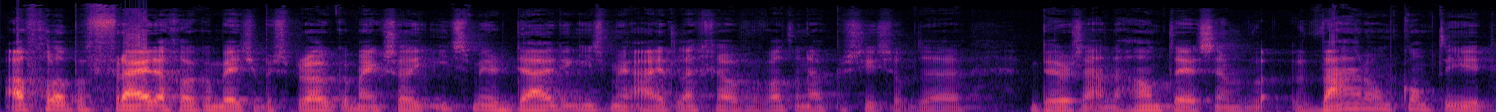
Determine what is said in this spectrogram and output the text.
afgelopen vrijdag ook een beetje besproken, maar ik zal je iets meer duiding, iets meer uitleggen over wat er nou precies op de beurs aan de hand is en waarom komt die,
